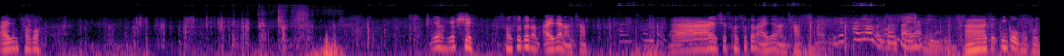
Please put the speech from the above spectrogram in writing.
아이진 타고 여, 역시 선수들은 아이젠 안참. 아, 역시 선수들은 아이젠 안참. 이제 찰나고 선수 아니야? 아, 저 인고 부부.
